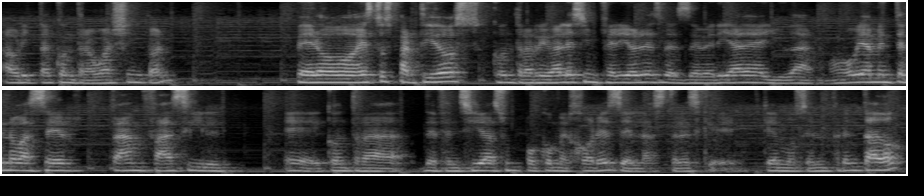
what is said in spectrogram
ahorita contra Washington pero estos partidos contra rivales inferiores les debería de ayudar. Obviamente no va a ser tan fácil eh, contra defensivas un poco mejores de las tres que, hemos enfrentado,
